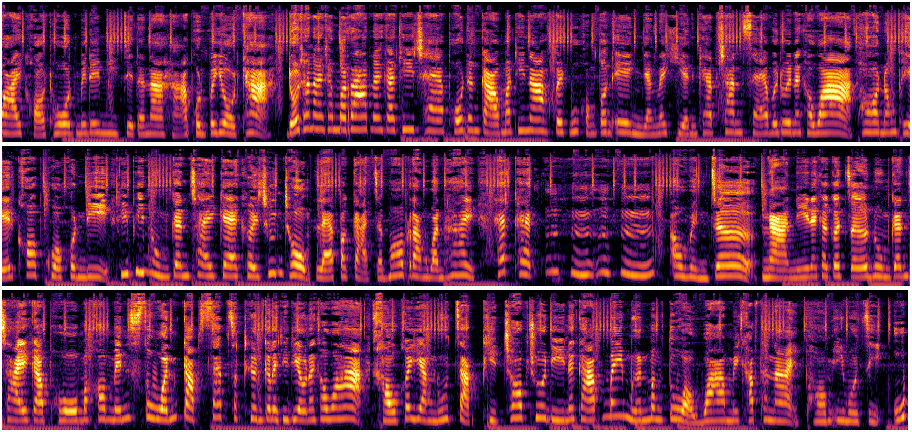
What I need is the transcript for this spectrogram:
วายขอโทษไม่ได้มีเจตนาหาผลประโยชน์ค่ะ โดยทนายธรรมราชนะคะที่แชร์โพสต์ดังกล่าวมาที่หน้า Facebook ของตนเองยังได้เขียนแคปชั่นแซะไว้ด้วยนะคะว่าพ่อน้องเพชรครอบครัวคนดี ที่พี่หนุ่มกัญชัยแกเคยชื่นชม และประกาศจะมอบรางวัลให้แฮชแท็กอือหืออือหือเอาเวนเจอร์งานนี้นะคะก็เจอหนุ่มกัญชัยกับโพมาคอมเมนต์สวนกับแซบสะเทือนกันเลยทีเดียวนะคะว่า เขาก็ยังรู้จักผิดชอบชั่วดีนะคะไม่เหมือนบางตัวว่าไหมครับทนาย พร้อมอีโมจิอุ๊บ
